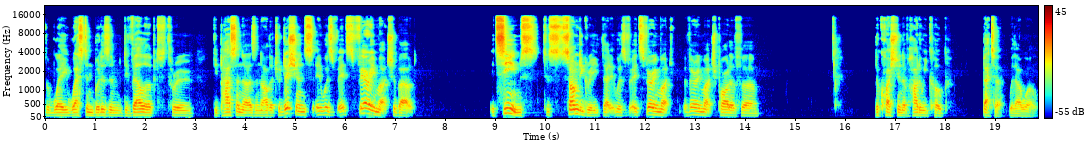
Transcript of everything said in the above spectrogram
the way Western Buddhism developed through vipassanas and other traditions, it was it's very much about. It seems to some degree that it was it's very much very much part of uh, the question of how do we cope better with our world.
